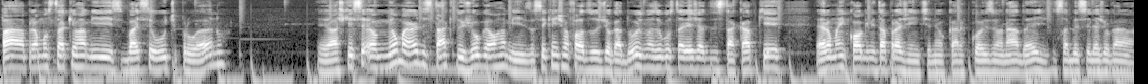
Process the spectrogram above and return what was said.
para mostrar que o Ramires vai ser útil pro ano. Eu acho que esse é o meu maior destaque do jogo é o Ramires. Eu sei que a gente vai falar dos outros jogadores, mas eu gostaria já de destacar porque era uma incógnita pra gente, né? O cara colesionado aí, a gente não sabia se ele ia jogar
